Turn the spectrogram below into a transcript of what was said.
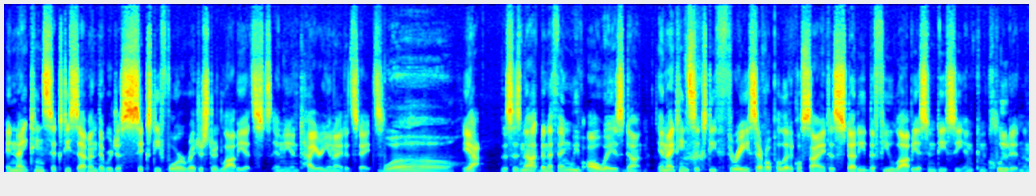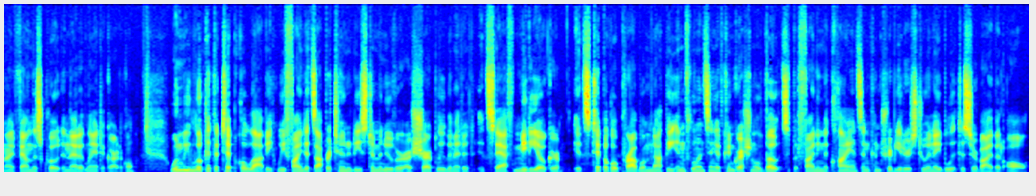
In 1967, there were just 64 registered lobbyists in the entire United States. Whoa. Yeah, this has not been a thing we've always done. In 1963, several political scientists studied the few lobbyists in D.C. and concluded, and I found this quote in that Atlantic article When we look at the typical lobby, we find its opportunities to maneuver are sharply limited, its staff mediocre, its typical problem not the influencing of congressional votes, but finding the clients and contributors to enable it to survive at all.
